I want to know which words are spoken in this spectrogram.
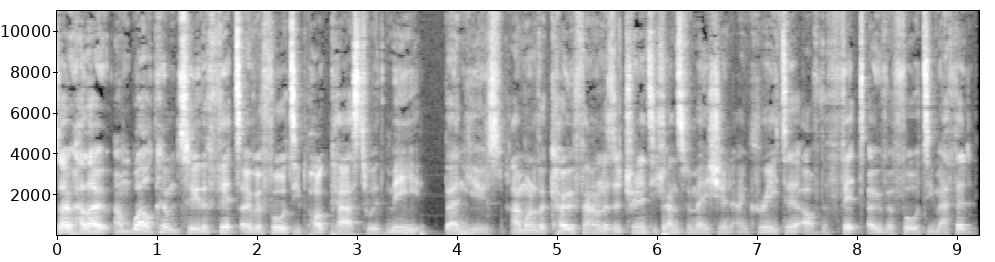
So, hello and welcome to the Fit Over 40 podcast with me, Ben Hughes. I'm one of the co founders of Trinity Transformation and creator of the Fit Over 40 method.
